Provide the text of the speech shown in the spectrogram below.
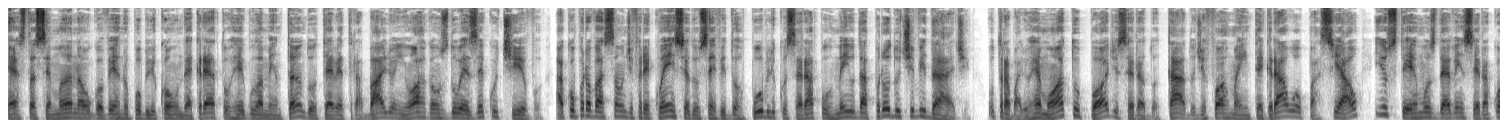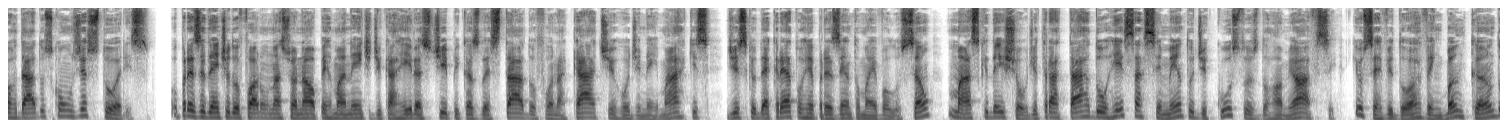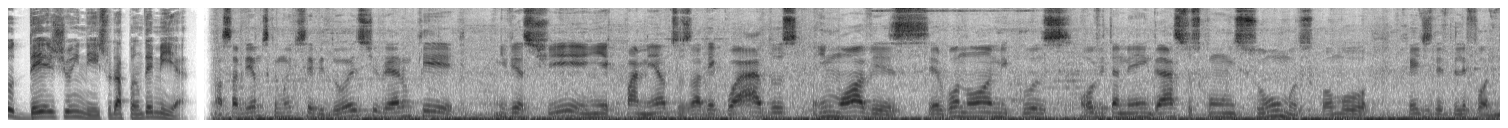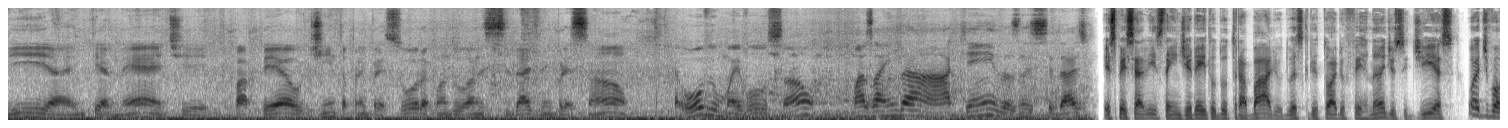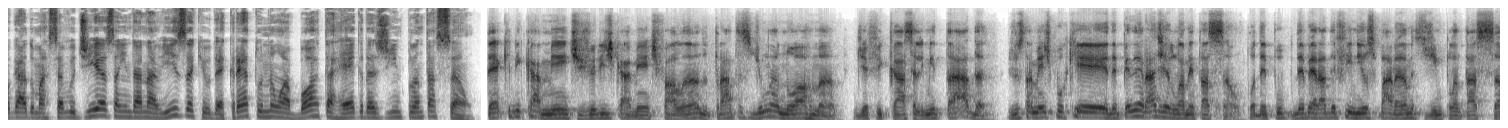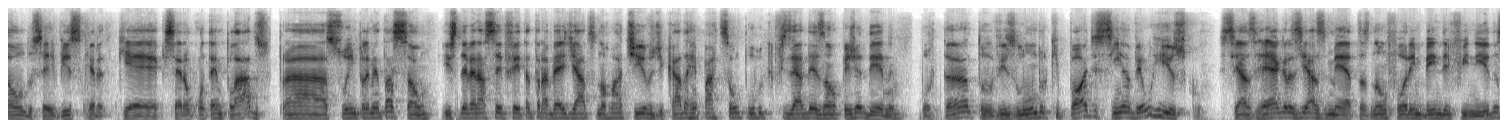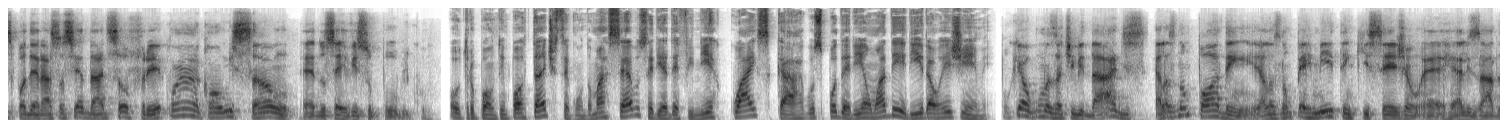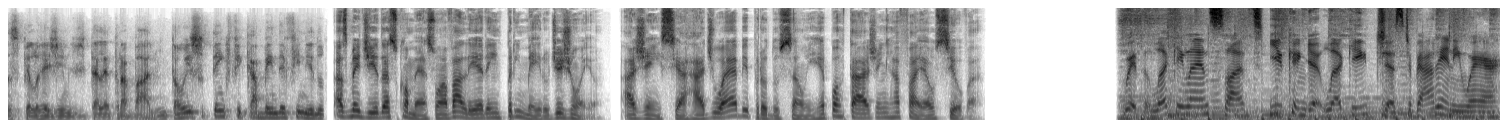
Esta semana, o governo publicou um decreto regulamentando o teletrabalho em órgãos do executivo. A comprovação de frequência do servidor público será por meio da produtividade. O trabalho remoto pode ser adotado de forma integral ou parcial e os termos devem ser acordados com os gestores. O presidente do Fórum Nacional Permanente de Carreiras Típicas do Estado, Fonacate, Rodinei Marques, diz que o decreto representa uma evolução, mas que deixou de tratar do ressarcimento de custos do home office, que o servidor vem bancando desde o início da pandemia. Nós sabemos que muitos servidores tiveram que investir em equipamentos adequados, em móveis ergonômicos, houve também gastos com insumos como redes de telefonia, internet, papel, tinta para impressora quando há necessidade de impressão. Houve uma evolução, mas ainda aquém das necessidades. Especialista em direito do trabalho do escritório Fernandes e Dias, o advogado Marcelo Dias ainda analisa que o decreto não aborda regras de implantação. Tecnicamente, juridicamente falando, trata-se de uma norma de eficácia limitada, justamente porque dependerá de regulamentação. O poder público deverá definir os parâmetros de implantação dos serviços que, que, é, que serão contemplados para sua implementação. Isso deverá ser feito através de atos normativos de cada repartição pública que fizer adesão ao PGD. Né? Portanto, vislumbro que pode sim haver um risco. Se as regras e as metas não forem bem definidas, poderá a sociedade sofrer com a, com a omissão é, do serviço público. Outro ponto importante, segundo Marcelo, seria definir quais cargos poderiam aderir ao regime. Porque algumas atividades, elas não podem, elas não permitem que sejam é, realizadas pelo regime de teletrabalho. Então isso tem que ficar bem definido. As medidas começam a valer em 1 de junho. Agência Rádio Web, produção e reportagem Rafael Silva. With the Lucky Land slots, you can get lucky just about anywhere.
